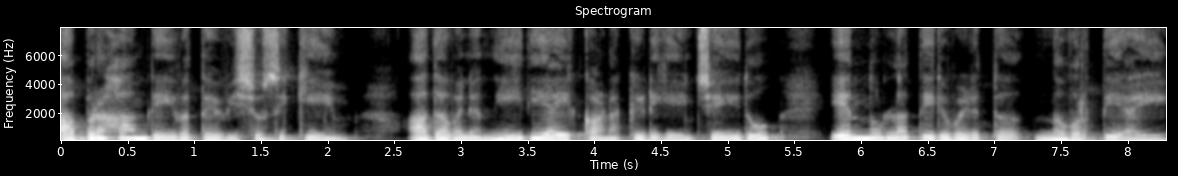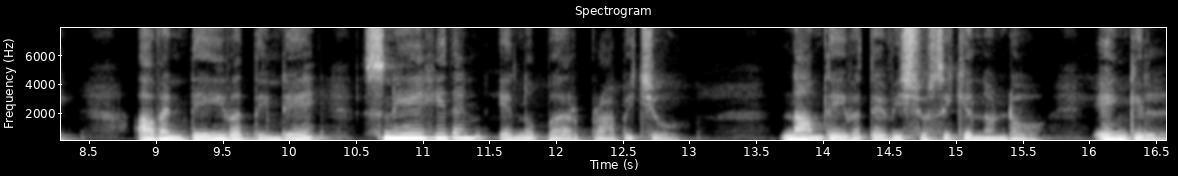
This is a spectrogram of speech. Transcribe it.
അബ്രഹാം ദൈവത്തെ വിശ്വസിക്കുകയും അതവന് നീതിയായി കണക്കിടുകയും ചെയ്തു. എന്നുള്ള തിരുവഴുത്ത് നിവൃത്തിയായി അവൻ ദൈവത്തിന്റെ സ്നേഹിതൻ എന്നു പേർ പ്രാപിച്ചു. നാം ദൈവത്തെ വിശ്വസിക്കുന്നുണ്ടോ? എങ്കിൽ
